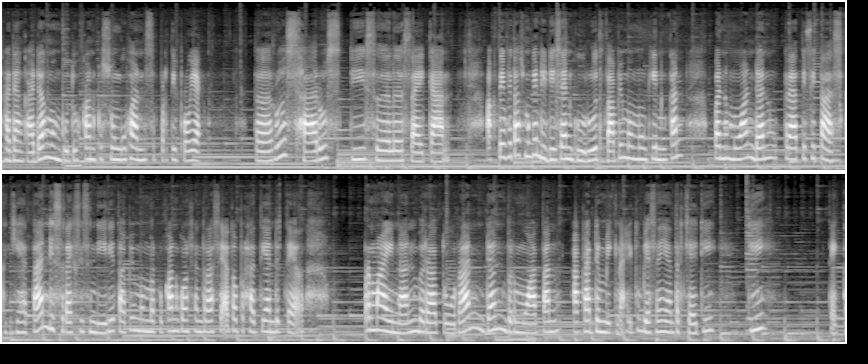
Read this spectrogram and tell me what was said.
Kadang-kadang membutuhkan kesungguhan seperti proyek. Terus harus diselesaikan. Aktivitas mungkin didesain guru tetapi memungkinkan penemuan dan kreativitas. Kegiatan diseleksi sendiri tapi memerlukan konsentrasi atau perhatian detail. Permainan beraturan dan bermuatan akademik. Nah, itu biasanya yang terjadi di TK.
